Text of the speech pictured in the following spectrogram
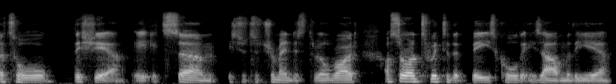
at all this year. It, it's um, it's just a tremendous thrill ride. I saw on Twitter that Bees called it his album of the year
